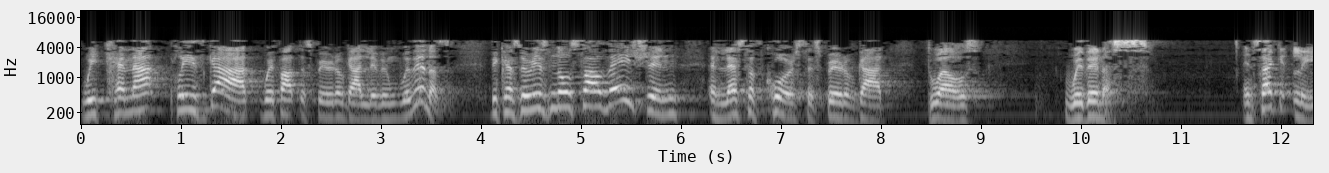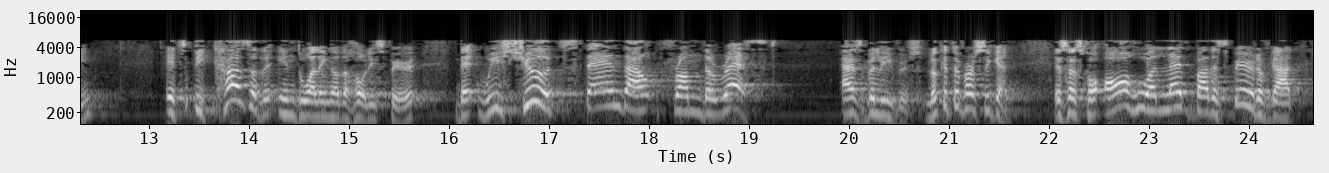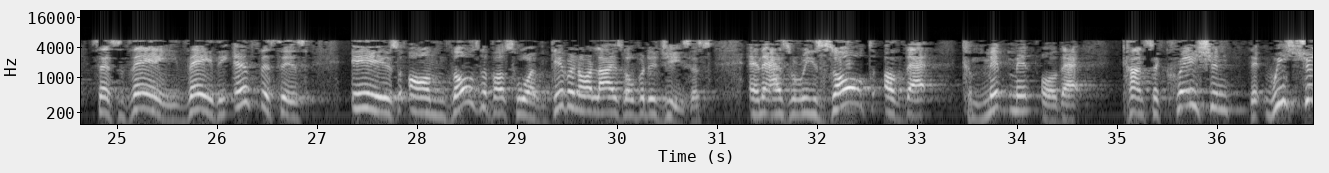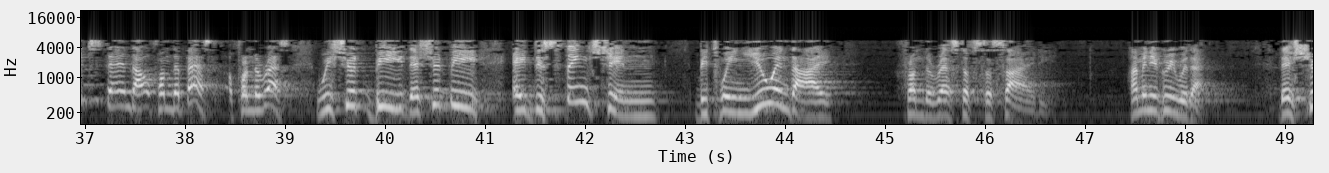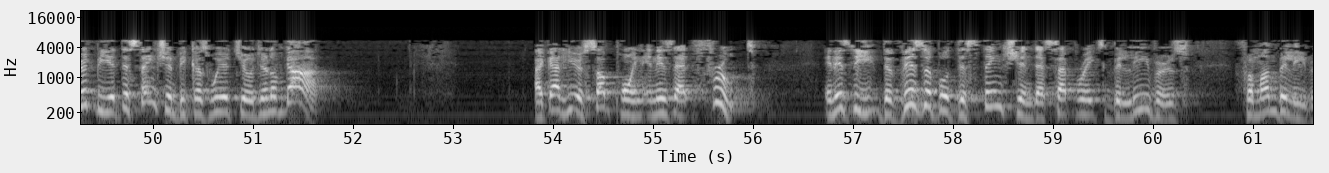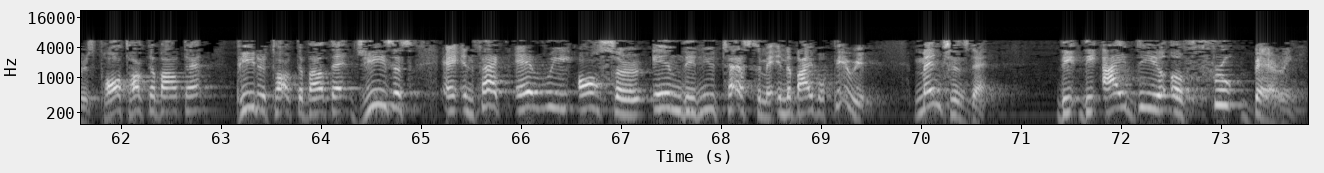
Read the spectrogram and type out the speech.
We cannot please God without the Spirit of God living within us. Because there is no salvation unless, of course, the Spirit of God dwells within us. And secondly, it's because of the indwelling of the Holy Spirit that we should stand out from the rest as believers. Look at the verse again. It says, for all who are led by the Spirit of God, says they, they, the emphasis is on those of us who have given our lives over to Jesus. And as a result of that commitment or that consecration that we should stand out from the best, from the rest. We should be, there should be a distinction between you and I from the rest of society. How many agree with that? There should be a distinction because we're children of God. I got here a sub point and is that fruit. And it's the, the visible distinction that separates believers from unbelievers. Paul talked about that. Peter talked about that. Jesus, in fact, every author in the New Testament, in the Bible period, mentions that. The, the idea of fruit bearing.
